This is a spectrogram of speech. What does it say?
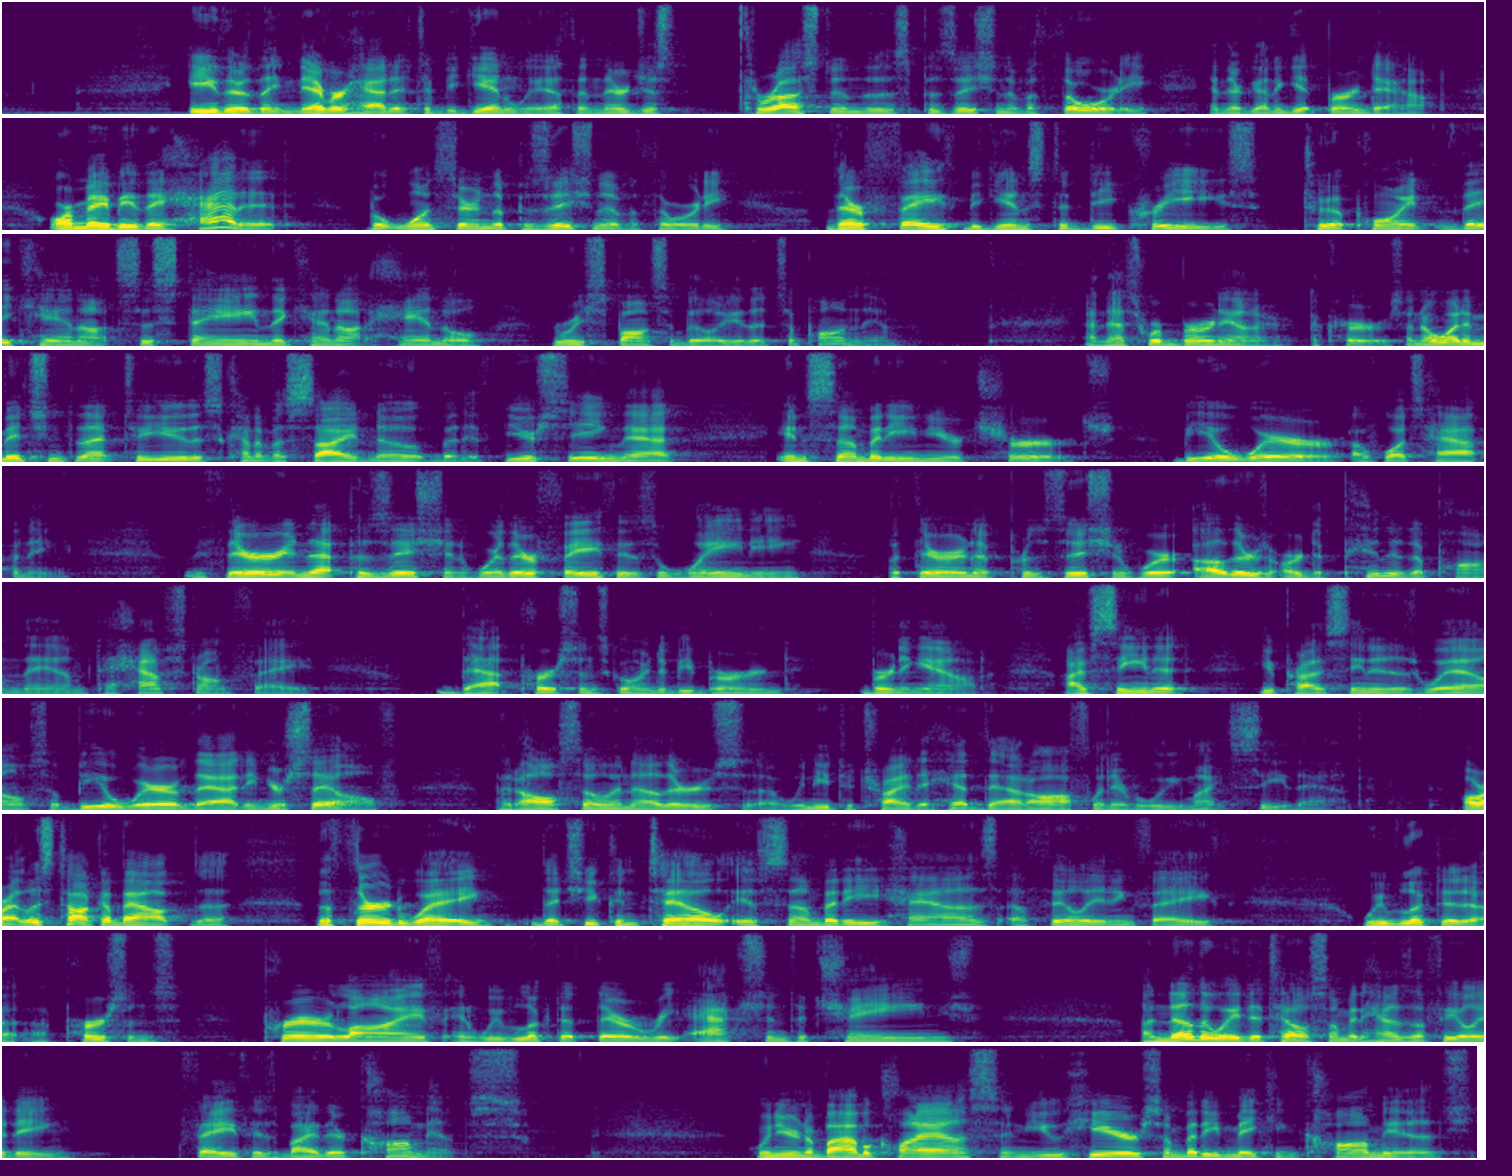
Either they never had it to begin with and they're just thrust into this position of authority and they're going to get burned out. Or maybe they had it, but once they're in the position of authority, their faith begins to decrease to a point they cannot sustain, they cannot handle the responsibility that's upon them. And that's where burnout occurs. And I want to mention that to you, this kind of a side note, but if you're seeing that in somebody in your church, be aware of what's happening. If they're in that position where their faith is waning, but they're in a position where others are dependent upon them to have strong faith, that person's going to be burned, burning out. I've seen it, you've probably seen it as well, so be aware of that in yourself but also in others, uh, we need to try to head that off whenever we might see that. All right, let's talk about the, the third way that you can tell if somebody has affiliating faith. We've looked at a, a person's prayer life and we've looked at their reaction to change. Another way to tell somebody has affiliating faith is by their comments. When you're in a Bible class and you hear somebody making comments,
